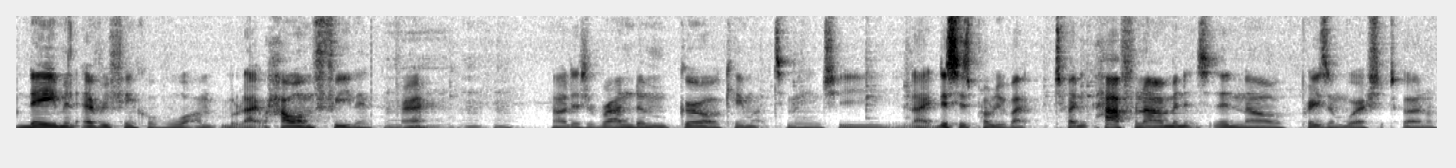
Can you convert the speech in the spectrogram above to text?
naming everything of what I'm like, how I'm feeling, right? Mm-hmm. Now this random girl came up to me and she like this is probably about twenty half an hour minutes in now praise and worship's going on.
